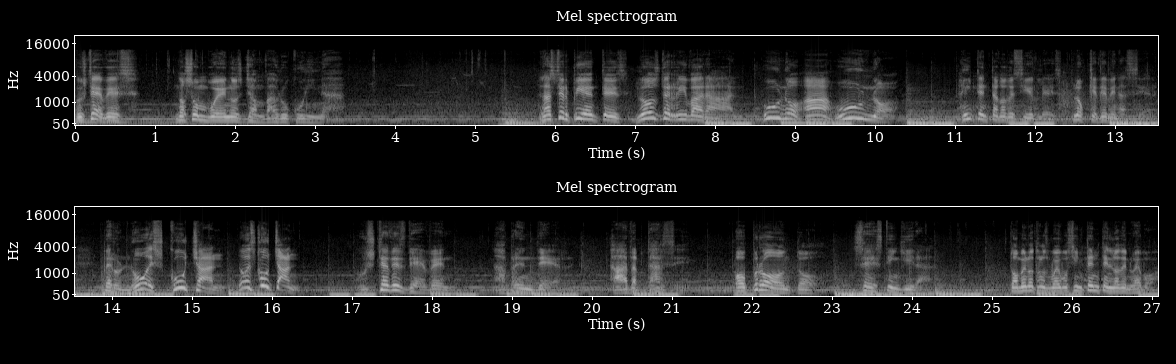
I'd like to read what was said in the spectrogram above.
Ustedes no son buenos, Yambaru Kuina. Las serpientes los derribarán, uno a uno. He intentado decirles lo que deben hacer, pero no escuchan, no escuchan. Ustedes deben aprender a adaptarse, o pronto se extinguirá. Tomen otros huevos, inténtenlo de nuevo.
